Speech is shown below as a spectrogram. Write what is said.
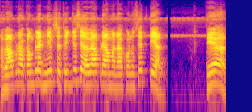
હવે આપણો કમ્પ્લીટ મિક્સ થઈ ગયું છે. હવે આપણે આમાં નાખવાનું છે તેલ. તેલ.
